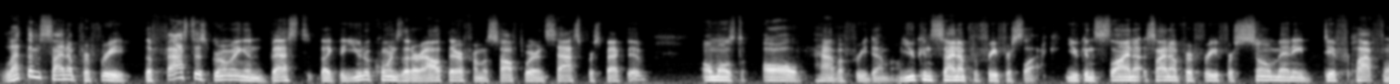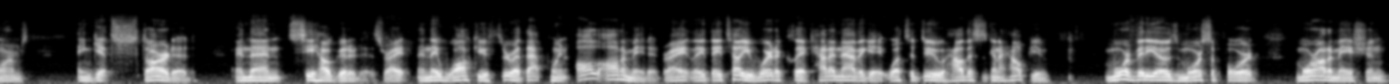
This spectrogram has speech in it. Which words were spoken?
let them sign up for free. The fastest growing and best, like the unicorns that are out there from a software and SaaS perspective, almost all have a free demo. You can sign up for free for Slack. You can sign up sign up for free for so many different platforms and get started and then see how good it is, right? And they walk you through at that point all automated, right? They they tell you where to click, how to navigate, what to do, how this is going to help you. More videos, more support, more automation.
